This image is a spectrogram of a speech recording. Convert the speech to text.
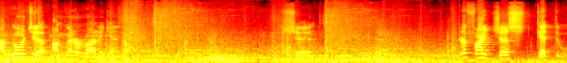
I'm going to I'm gonna run again. Shit. What if I just get the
